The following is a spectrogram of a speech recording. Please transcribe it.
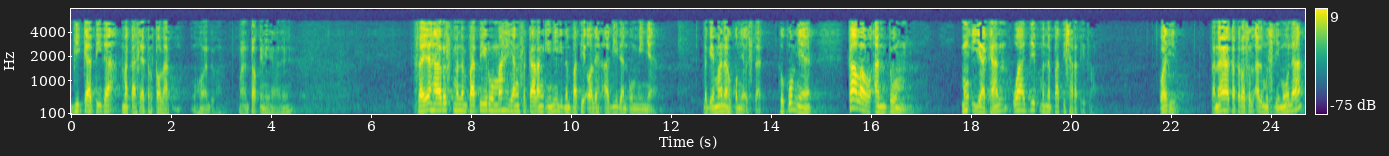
Jika tidak, maka saya tertolak. Waduh, mantap ini. Saya harus menempati rumah yang sekarang ini ditempati oleh abi dan umminya. Bagaimana hukumnya Ustaz? Hukumnya, kalau antum mengiyakan, wajib menepati syarat itu. Wajib. Karena kata Rasul al-muslimuna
